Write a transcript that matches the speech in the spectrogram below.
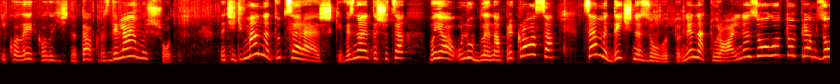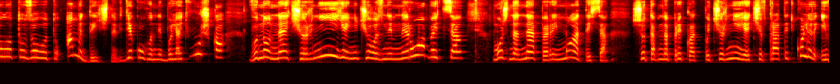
і коли екологічно. Так, роздивляємось, що тут. Значить, в мене тут сережки. Ви знаєте, що це моя улюблена прикраса. Це медичне золото. Не натуральне золото, прям золото-золото, а медичне, від якого не болять вушка, воно не чорніє, нічого з ним не робиться. Можна не перейматися, що там, наприклад, почорніє чи втратить колір, і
